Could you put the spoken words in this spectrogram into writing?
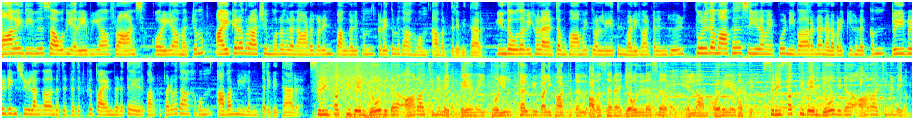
மாலைதீவு சவுதி அரேபியா பிரான்ஸ் கொரியா மற்றும் ஐக்கிய ராஜ்யம் போன்ற பல நாடுகளின் பங்களிப்பும் கிடைத்துள்ளதாகவும் அவர் தெரிவித்தார். இந்த உதவிகள் அனர்த்த முகாமைத்துவ நிலையத்தின் வழிகாட்டலின் கீழ் துரிதமாக சீரமைப்பு நிவாரண நடவடிக்கைகளுக்கும் ரீபில்டிங் ஸ்ரீலங்கா என்ற திட்டத்திற்கு பயன்படுத்த எதிர்பார்க்கப்படுவதாகவும் வருவதாகவும் அவர் மேலும் தெரிவித்தார். ஸ்ரீ சக்திவேல் ஜோதிட ஆராய்ச்சி நிலையம் வேலை தொழில் கல்வி வழிகாட்டுதல் அவசர ஜோதிட சேவை எல்லாம் ஒரே இடத்தில். ஸ்ரீ சக்திவேல் ஜோதிட ஆராய்ச்சி நிலையம்.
